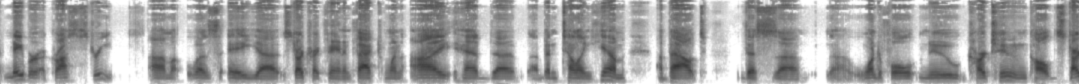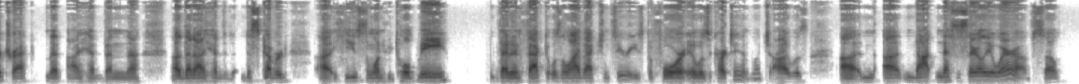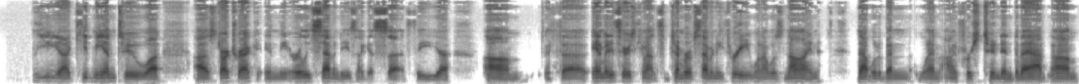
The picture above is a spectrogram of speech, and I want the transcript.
neighbor across the street um, was a uh, Star Trek fan. In fact, when I had uh, been telling him about this uh, uh wonderful new cartoon called Star Trek that I had been uh, uh, that I had discovered, he's the one who told me that in fact it was a live action series before it was a cartoon, which I was n- not necessarily aware of. So he keyed me into uh, Star Trek in the early 70s. I guess uh, if the uh, um, if the animated series came out in September of 73 when I was nine, that would have been when I first tuned into that. Um,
